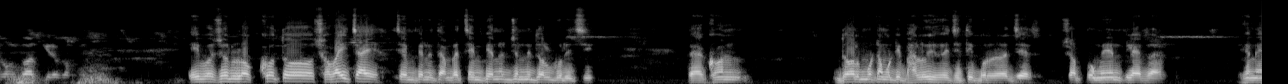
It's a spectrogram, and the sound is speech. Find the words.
এবং দল কীরকম? এই বছর লক্ষ্য তো সবাই চায় চ্যাম্পিয়ন হতে। আমরা চ্যাম্পিয়নের জন্য দল করেছি তো এখন দল মোটামুটি ভালোই হয়েছে ত্রিপুরা রাজ্যের। সব প্রমিনেন্ট প্লেয়াররা এখানে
